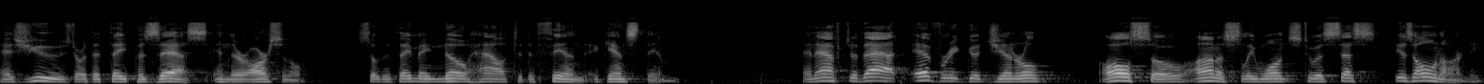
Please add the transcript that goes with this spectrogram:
has used or that they possess in their arsenal so that they may know how to defend against them. And after that, every good general also honestly wants to assess his own army.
